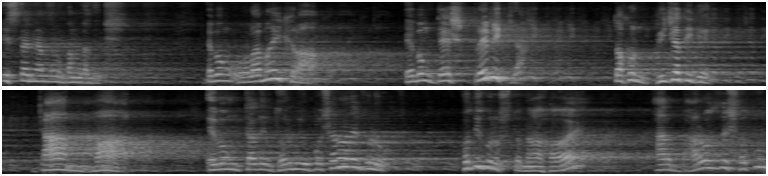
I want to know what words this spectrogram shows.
ইসলামী আন্দোলন বাংলাদেশ এবং ওলামাই রাম এবং দেশপ্রেমিকরা তখন বিজাতিদের যান মাল এবং তাদের ধর্মীয় উপাসনাগুলো ক্ষতিগ্রস্ত না হয়। আর ভারত যে শকুন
